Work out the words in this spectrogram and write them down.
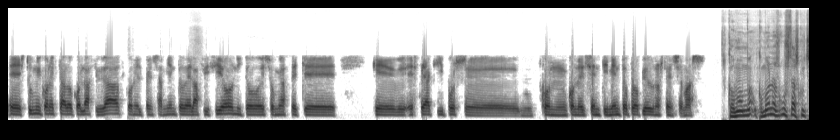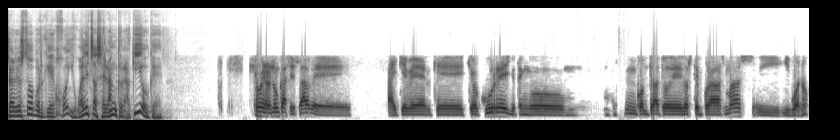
Eh, estoy muy conectado con la ciudad, con el pensamiento de la afición y todo eso me hace que, esté aquí pues eh, con, con el sentimiento propio de un ostense más. ¿Cómo, nos gusta escuchar esto? Porque igual echas el ancla aquí o qué. Bueno, nunca se sabe. hay que ver qué, qué ocurre. Yo tengo un contrato de dos temporadas más y, bueno,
